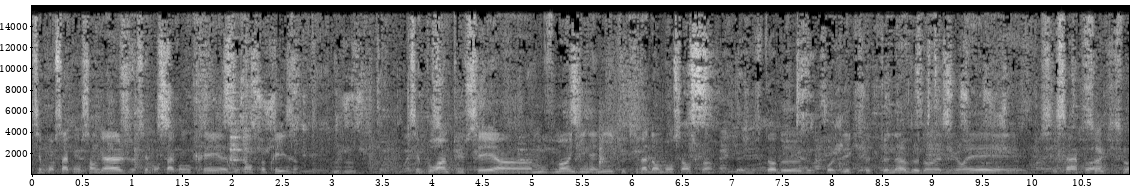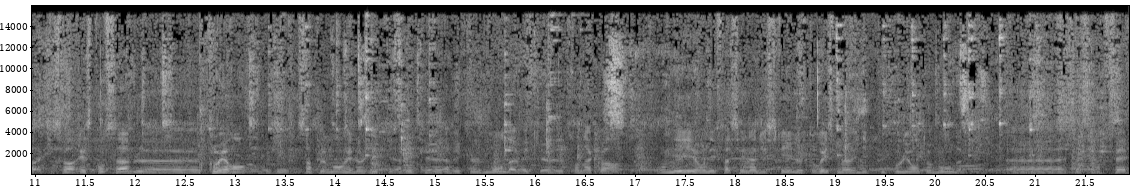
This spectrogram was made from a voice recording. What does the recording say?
c'est pour ça qu'on s'engage, c'est pour ça qu'on crée des entreprises. C'est pour impulser un mouvement, une dynamique qui va dans le bon sens. quoi. C'est une histoire de, de projet qui soit tenable dans la durée. Et... C'est ça quoi. ça, qu'il soit, qu'il soit responsable, euh, cohérent, tout simplement, et logique avec, euh, avec le monde, avec euh, être en accord. On est, on est face à une industrie, le tourisme est une des plus polluantes au monde, euh, ça c'est un fait.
